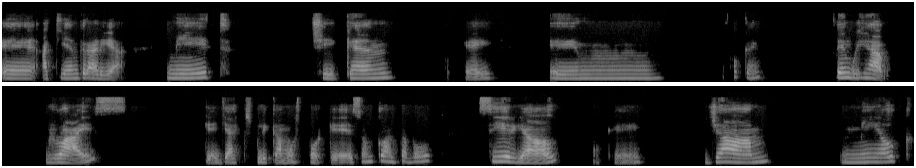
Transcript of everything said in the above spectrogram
Eh, aquí entraría meat, chicken, ok. Um, ok. Then we have rice, que ya explicamos por qué es uncountable. Cereal, ok. Jam, milk,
